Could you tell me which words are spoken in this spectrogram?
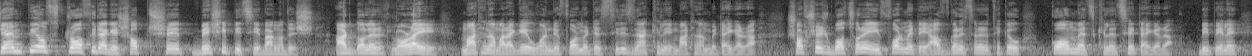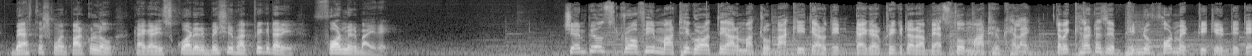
চ্যাম্পিয়ন্স ট্রফির আগে সবচেয়ে বেশি পিছিয়ে বাংলাদেশ। আট দলের লড়াইয়ে মাঠে নামার আগে ওয়ানডে ফরম্যাটে সিরিজ না খেলেই মাঠে নামবে টাইগাররা। সবশেষ বছরে এই ফরম্যাটে আফগানিস্তানের থেকেও কম ম্যাচ খেলেছে টাইগাররা। বিপিএলে ব্যস্ত সময় পার করলেও টাইগার স্কোয়াডের বেশিরভাগ ক্রিকেটারই ফর্মের বাইরে। চ্যাম্পিয়ন্স ট্রফি মাঠে গড়াতে আর মাত্র বাকি তেরো দিন। টাইগার ক্রিকেটাররা ব্যস্ত মাঠের খেলায়। তবে খেলাটা যে ভিন্ন ফর্মেট টি টোয়েন্টিতে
